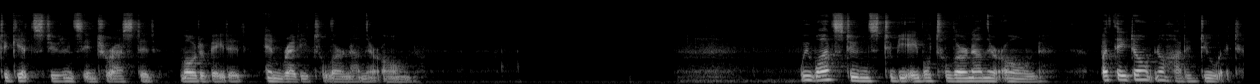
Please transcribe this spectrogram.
to get students interested, motivated, and ready to learn on their own. We want students to be able to learn on their own, but they don't know how to do it.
